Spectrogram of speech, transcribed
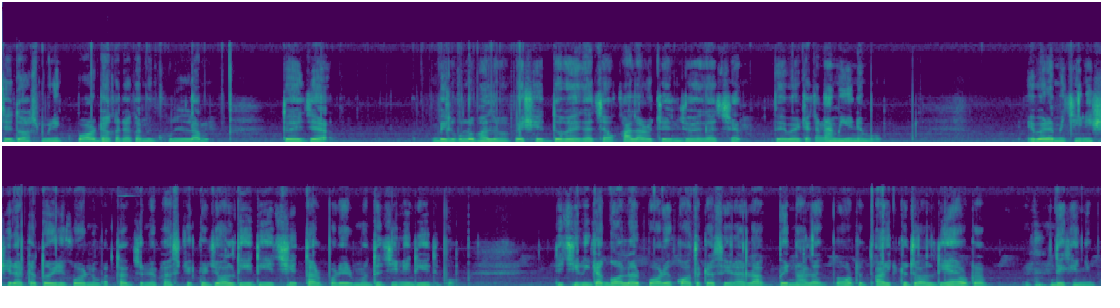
যে দশ মিনিট পর ঢাকাটাকে আমি খুললাম। তো এই যে বেলগুলো ভালোভাবে সেদ্ধ হয়ে গেছে, ও কালারও চেঞ্জ হয়ে গেছে। তো এবার এটাকে নামিয়ে নেব। এবার আমি চিনি শিরাটা তৈরি করে নেব, তার জন্য ফার্স্টে একটু জল দিয়ে দিয়েছি, তারপরে এর মধ্যে চিনি দিয়ে দেব। দিয়ে চিনিটা গলার পরে কতটা সেরা লাগবে না লাগবে, ওটা আরেকটু জল দিয়ে ওটা দেখে নিব।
